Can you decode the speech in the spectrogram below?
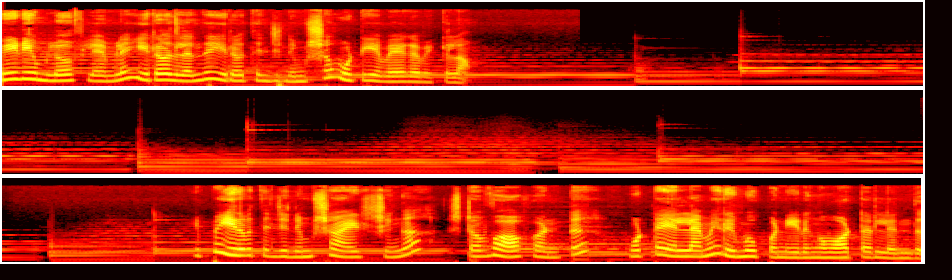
மீடியம் லோ ஃப்ளேமில் இருபதுலேருந்து இருபத்தஞ்சி நிமிஷம் முட்டையை வேக வைக்கலாம். இப்போ இருபத்தஞ்சி நிமிஷம் ஆயிடுச்சுங்க. ஸ்டவ் ஆஃப் பண்ணிட்டு முட்டை எல்லாமே ரிமூவ் பண்ணிவிடுங்க வாட்டர்லேருந்து.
